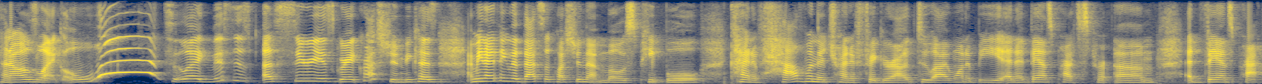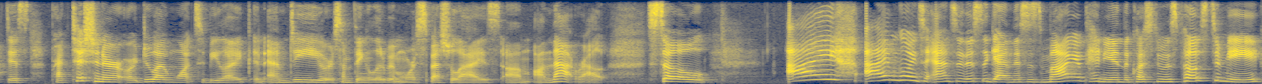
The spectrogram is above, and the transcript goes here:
And I was like, what? Like, this is a serious, great question because I mean, I think that that's a question that most people kind of have when they're trying to figure out, do I want to be an advanced practice, um, advanced practice practitioner, or do I want to be like an MD or something a little bit more specialized um, on that route? So, I, I'm going to answer this again. This is my opinion. The question was posed to me,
